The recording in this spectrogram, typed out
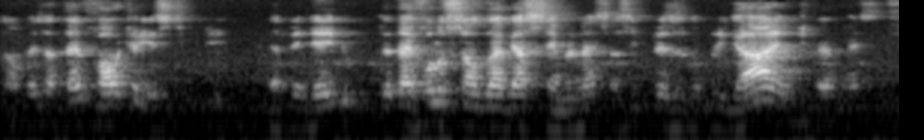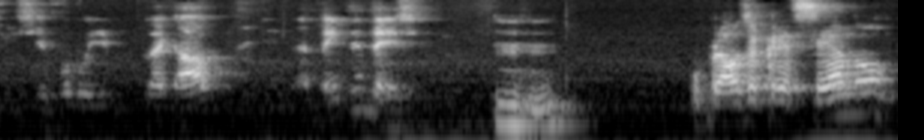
Talvez até volte a isso depender do, da evolução do WebAssembly, né? Se as empresas não brigarem, enfim, se evoluir legal, é bem tendência. Uhum. O browser crescendo,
